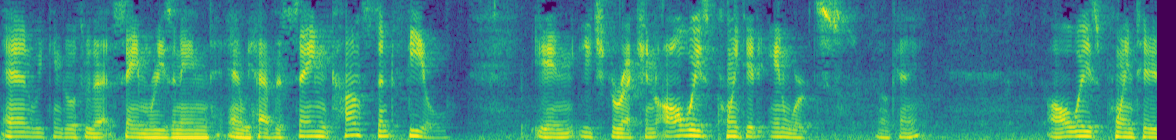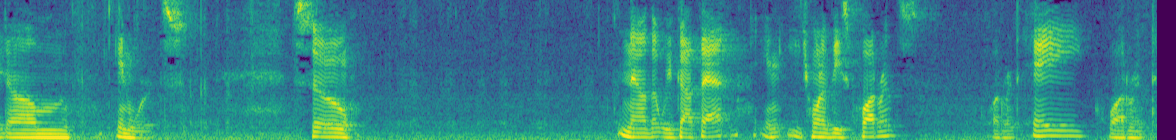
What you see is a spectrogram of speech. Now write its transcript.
And we can go through that same reasoning, and we have the same constant field in each direction, always pointed inwards. Okay? Always pointed um, inwards. So now that we've got that in each one of these quadrants, quadrant A, quadrant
